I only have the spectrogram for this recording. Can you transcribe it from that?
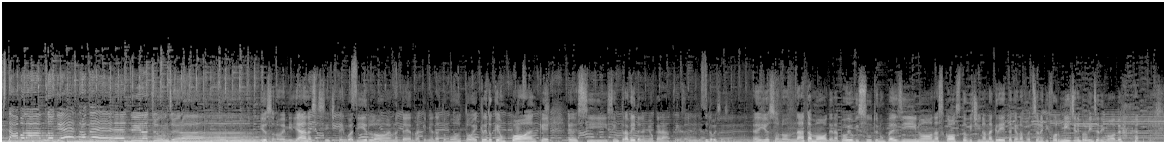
sta volando dietro te, ti raggiungerà. Io sono emiliana, sì sì, ci tengo a dirlo, è una terra che mi ha dato molto e credo che un po' anche eh, si, si intraveda nel mio carattere. Sono emiliana. Di dove sei esattamente? Eh, io sono nata a Modena, poi ho vissuto in un paesino nascosto vicino a Magretta, che è una frazione di Formigine in provincia di Modena.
